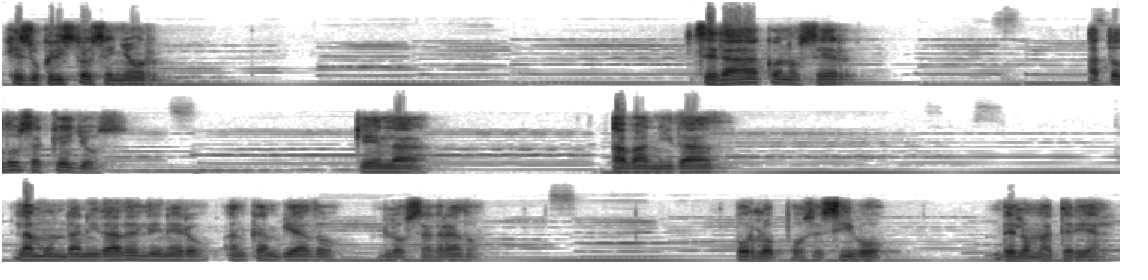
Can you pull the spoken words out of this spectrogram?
Jesucristo el Señor se da a conocer a todos aquellos que en la vanidad la mundanidad del dinero han cambiado lo sagrado por lo posesivo de lo material.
